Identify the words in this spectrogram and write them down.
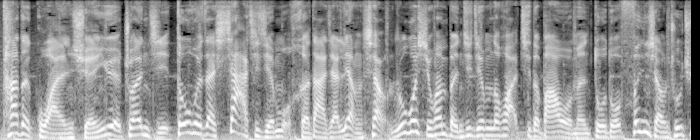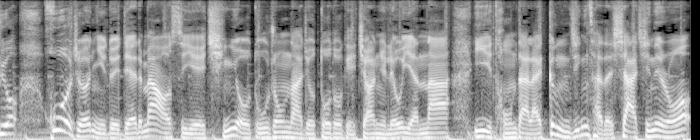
他的管弦乐专辑都会在下期节目和大家亮相。如果喜欢本期节目的话，记得把我们多多分享出去哦。或者你对 Dead Mouse 也情有独钟，那就多多给 Johnny 留言呐，一同带来更精彩的下期内容哦。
